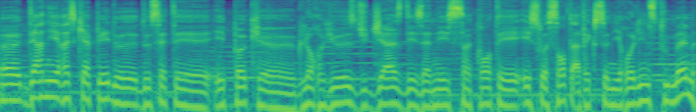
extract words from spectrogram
Euh, dernier rescapé de, de cette époque glorieuse du jazz des années 50 et, et 60 avec Sonny Rollins tout de même.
